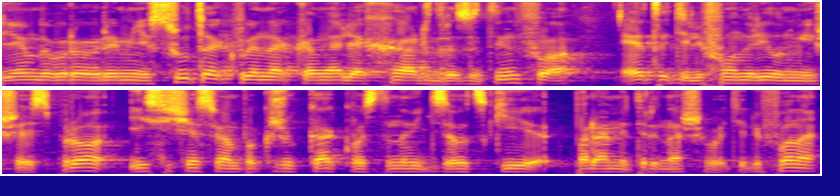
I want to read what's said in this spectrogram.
Всем доброго времени суток, вы на канале Hard Reset. Это телефон Realme 6 Pro, и сейчас я вам покажу, как восстановить заводские параметры нашего телефона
